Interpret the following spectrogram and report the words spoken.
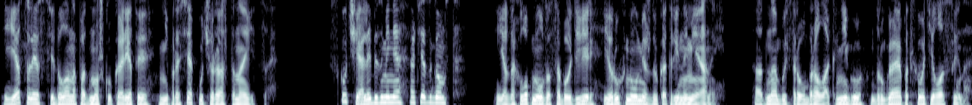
Я слез с седла на подножку кареты, не прося кучера остановиться. «Скучали без меня, отец Гомст?» Я захлопнул за собой дверь и рухнул между Катрин и Мианой. Одна быстро убрала книгу, другая подхватила сына.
